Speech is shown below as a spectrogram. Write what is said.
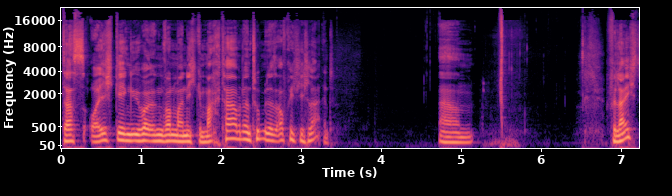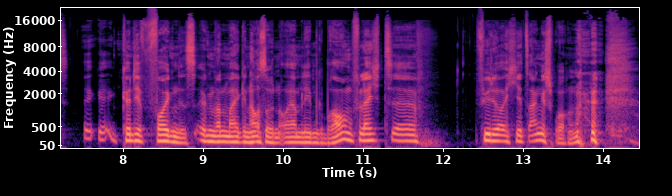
das euch gegenüber irgendwann mal nicht gemacht habe, dann tut mir das auch richtig leid. Ähm, vielleicht äh, könnt ihr Folgendes irgendwann mal genauso in eurem Leben gebrauchen. Vielleicht äh, fühlt ihr euch jetzt angesprochen.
